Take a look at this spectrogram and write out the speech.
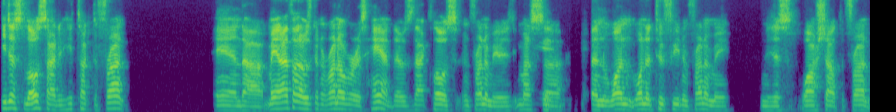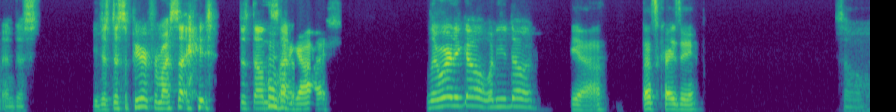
he just low sided. He tucked the front, And uh, man, I thought I was going to run over his hand. It was that close in front of me. He must uh, been one one to two feet in front of me, and he just washed out the front and just he just disappeared from my sight, just down the Oh side. my Of, gosh. like, where'd he go? What are you doing? Yeah. That's crazy. So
